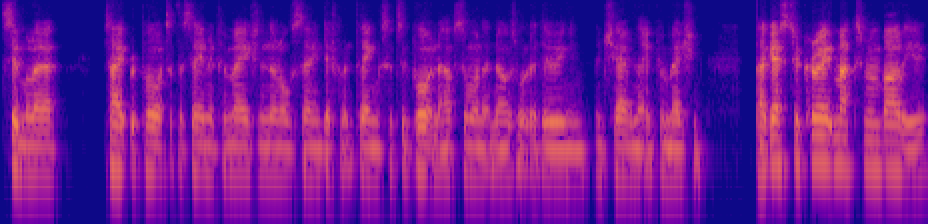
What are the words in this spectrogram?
similar type reports of the same information and all saying different things. So it's important to have someone that knows what they're doing and, and sharing that information. I guess to create maximum value,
